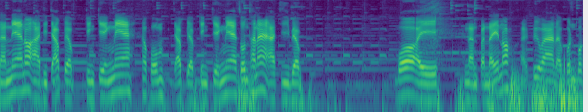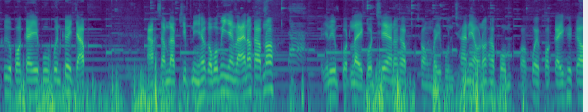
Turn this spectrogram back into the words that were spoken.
นั่นแน่เนาะอาจสิจับแบบเก่งๆแน่ครับผมจับแบบเก่งๆแน่สนทนาอาจสิแบบบ่ไอ้นั่นปานใดเนาะอ่าคือว่าแหละเพิ่นบ่คือพอไก่ผู้เพิ่นเคยจับอะสำหรับคลิปนี้เขาก็บ่มีหยังหลายเนาะครับเนาะจ้าอย่าลืมกดไลค์กดแชร์เนาะครับช่องใบบุญชาแนลเนาะครับผมขอควายพอไก่คือเก่า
